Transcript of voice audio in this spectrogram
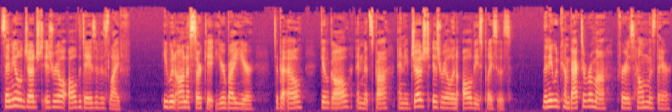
Samuel judged Israel all the days of his life. He went on a circuit year by year to Baal, Gilgal, and Mizpah, and he judged Israel in all these places. Then he would come back to Ramah, for his home was there.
